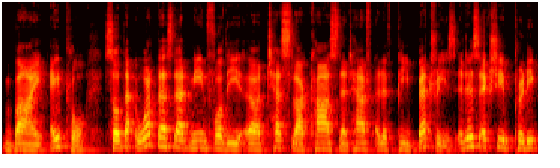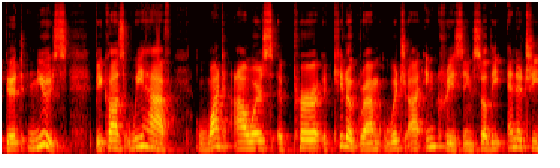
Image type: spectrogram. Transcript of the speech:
by April. So, that, what does that mean for the uh, Tesla cars that have LFP batteries? It is actually pretty good news because we have watt hours per kilogram which are increasing. So the energy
